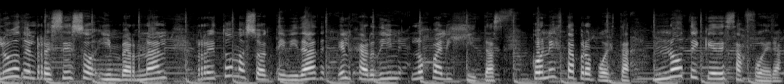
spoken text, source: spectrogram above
Luego del receso invernal, retoma su actividad el jardín Los Valijitas con esta propuesta, no te quedes afuera.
